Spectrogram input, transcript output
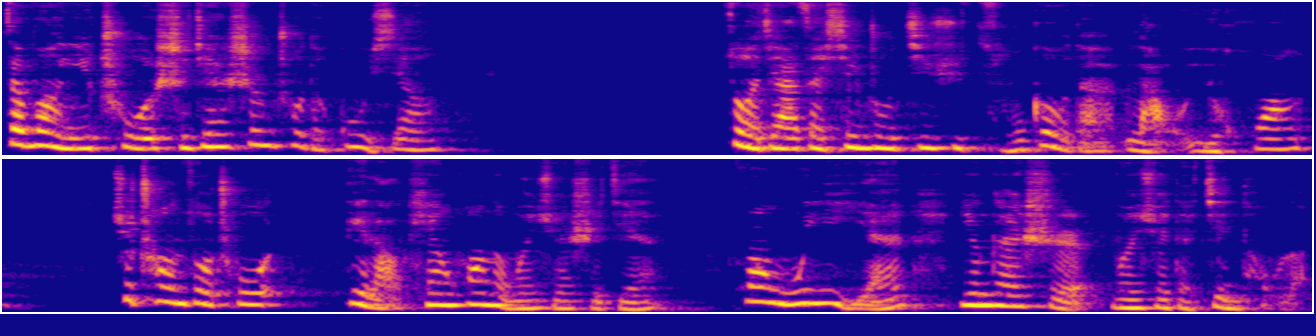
在望一处时间深处的故乡。作家在心中积蓄足够的老与荒，去创作出地老天荒的文学时间。荒无一言，应该是文学的尽头了。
